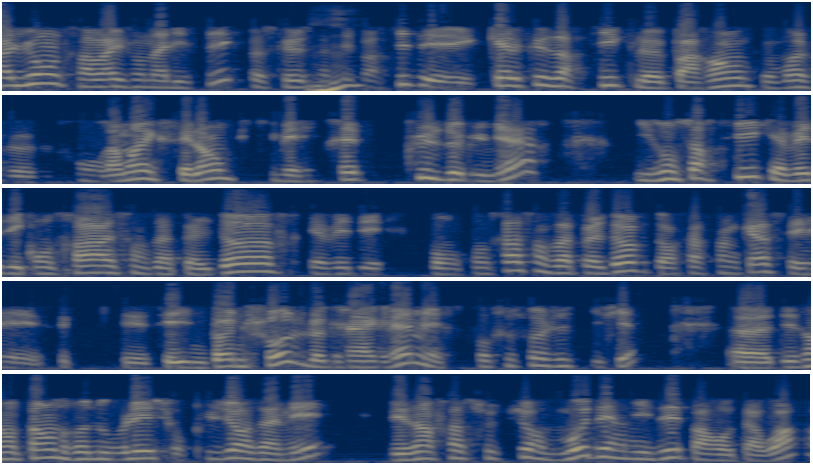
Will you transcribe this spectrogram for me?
saluons le travail journalistique parce que ça Mhm. fait partie des quelques articles par an que moi je trouve vraiment excellents puis qui mériteraient plus de lumière. Ils ont sorti qu'il y avait des contrats sans appel d'offres, qu'il y avait des bon contrats sans appel d'offres. Dans certains cas, c'est c'est- c'est une bonne chose, le gré à gré, mais il faut que ce soit justifié. Euh, des ententes renouvelées sur plusieurs années, des infrastructures modernisées par Ottawa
